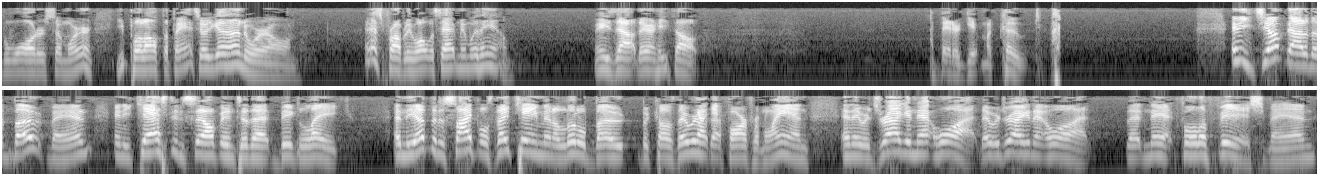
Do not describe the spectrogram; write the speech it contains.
water somewhere, and you pull off the pants, so you got underwear on. And that's probably what was happening with him. He's out there and he thought, I better get my coat. And he jumped out of the boat, man, and he cast himself into that big lake. And the other disciples, they came in a little boat because they were not that far from land, and they were dragging that what? They were dragging that what? That net full of fish, man.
